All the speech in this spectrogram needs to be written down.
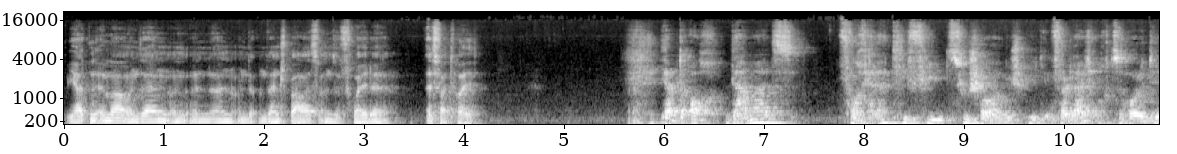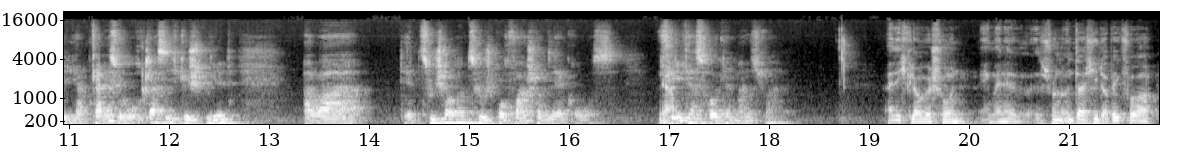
Wir hatten immer unseren, unseren, unseren Spaß, unsere Freude. Es war toll. Ihr habt auch damals vor relativ vielen Zuschauern gespielt, im Vergleich auch zu heute. Ihr habt gar nicht so hochklassig gespielt, aber der Zuschauerzuspruch war schon sehr groß. Ja. Fehlt das heute manchmal? Also ich glaube schon. Ich meine, es ist schon ein Unterschied, ob ich vor,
